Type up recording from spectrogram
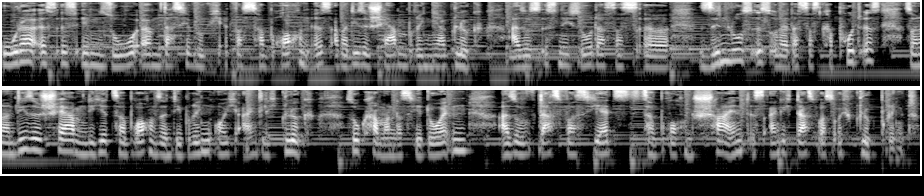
Oder es ist eben so, ähm, dass hier wirklich etwas zerbrochen ist. Aber diese Scherben bringen ja Glück. Also es ist nicht so, dass das äh, sinnlos ist oder dass das kaputt ist, sondern diese Scherben, die hier zerbrochen sind, die bringen euch eigentlich Glück. So kann man das hier deuten. Also das, was jetzt zerbrochen scheint, ist eigentlich das, was euch Glück bringt.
